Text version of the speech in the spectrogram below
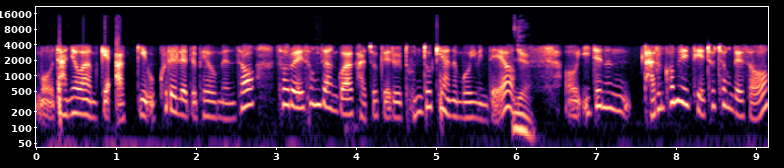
뭐 자녀와 함께 악기 우쿨렐레를 배우면서 서로의 성장과 가족애를 돈독히 하는 모임인데요. 예. 어 이제는 다른 커뮤니티에 초청돼서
